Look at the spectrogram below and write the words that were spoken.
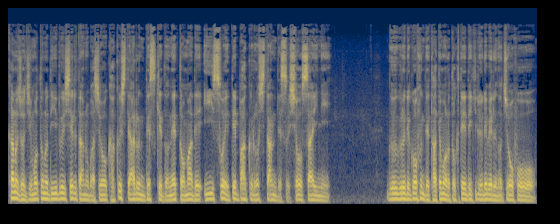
彼女地元の DV シェルターの場所を隠してあるんですけどねとまで言い添えて暴露したんです詳細に。Google で5分で建物特定できるレベルの情報を。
